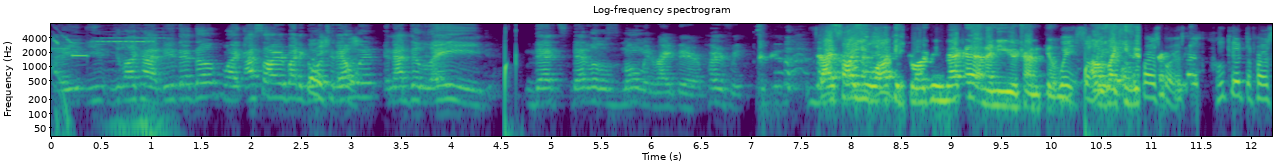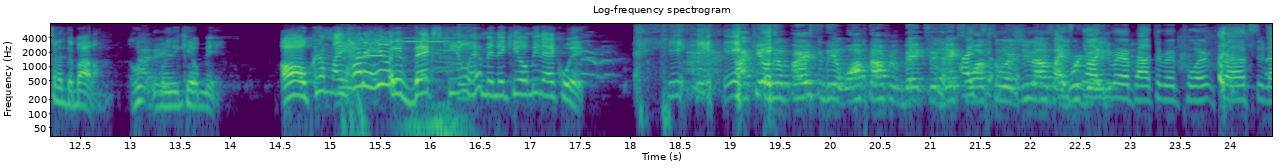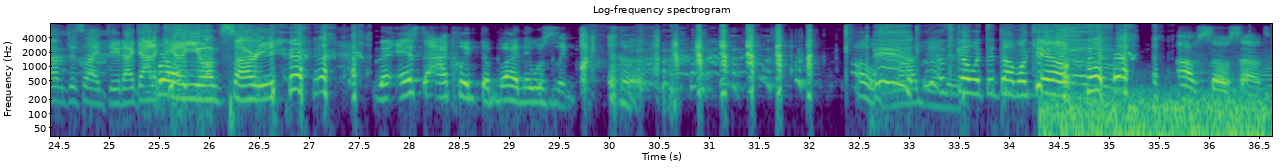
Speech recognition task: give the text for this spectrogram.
Hey, you, you, you like how I did that though? Like I saw everybody going Wait, to that wait. one, and I delayed that that little moment right there. Perfect. I saw you walking towards me, Mecca, and I knew you were trying to kill me. Wait, so I who was like, killed he's the first person? Who killed the person at the bottom? Who I when he killed me? Oh, 'cause I'm like, how the hell did Vex kill him and then kill me that quick? I killed him first, and then walked off from Vex, and Vex I walked saw- towards you. I was I like, "We're saw good." you were about to report Frost, and I'm just like, dude, I gotta Bro. kill you. I'm sorry. The instant I clicked the button, it was like, oh my goodness. Let's go with the double kill. I'm so salty.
